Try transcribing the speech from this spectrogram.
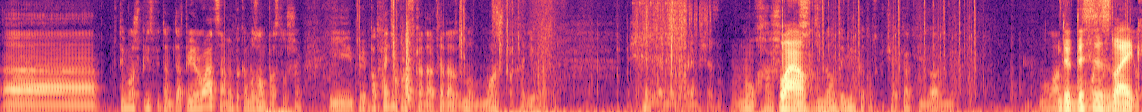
Uh, ты можешь, в принципе, там да, прерваться, а мы пока музон послушаем. И при, подходи просто, когда, когда, ну, можешь, подходи, брат. Я буду прямо сейчас. Ну, хорошо, Вау. сиди, ну, Дамирка там скучает. Как тебе дела, Дамир? Ну, ладно. Dude, this is like-.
